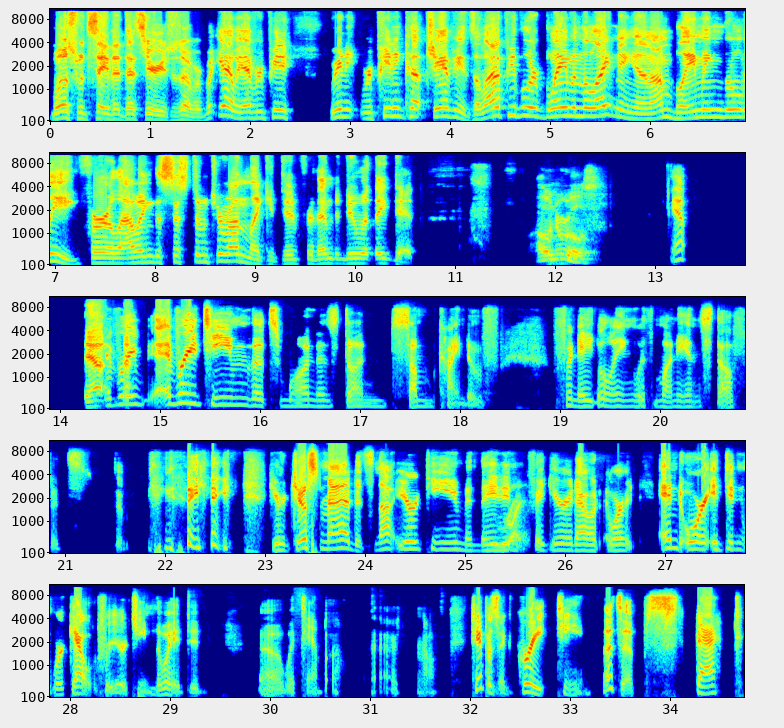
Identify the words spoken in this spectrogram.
most would say that that series was over, but yeah, we have repeating re- repeating Cup champions. A lot of people are blaming the Lightning, and I'm blaming the league for allowing the system to run like it did for them to do what they did. All in the rules. Yep. Yeah, every every team that's won has done some kind of finagling with money and stuff. It's you're just mad it's not your team and they didn't Right. figure it out or and or it didn't work out for your team the way it did uh, with Tampa. Uh, no. Tampa's a great team. That's a stacked,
